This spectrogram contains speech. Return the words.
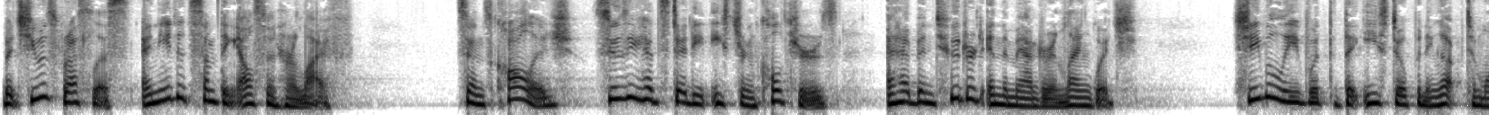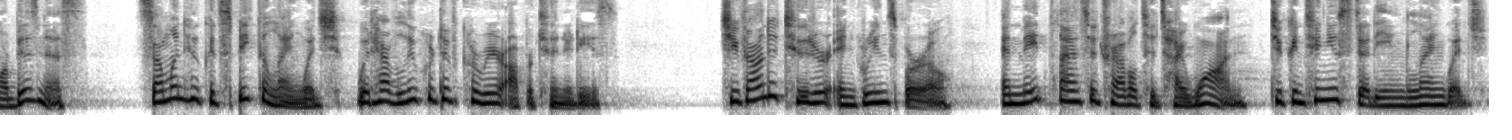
But she was restless and needed something else in her life. Since college, Susie had studied Eastern cultures and had been tutored in the Mandarin language. She believed with the East opening up to more business, someone who could speak the language would have lucrative career opportunities. She found a tutor in Greensboro and made plans to travel to Taiwan to continue studying the language.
